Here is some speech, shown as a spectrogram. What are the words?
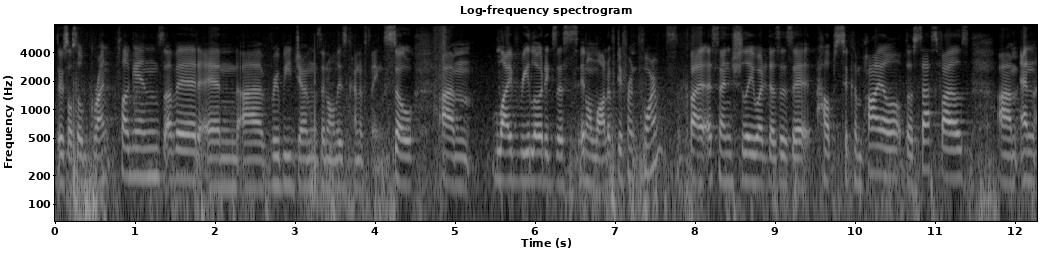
there's also grunt plugins of it and uh, Ruby gems and all these kind of things. So um, live reload exists in a lot of different forms, but essentially what it does is it helps to compile those Sass files um, and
